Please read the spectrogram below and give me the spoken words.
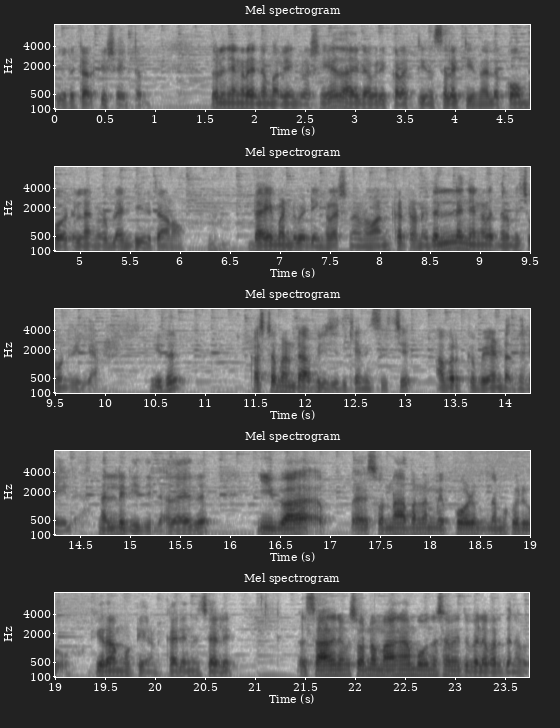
ഇവരുടെ ടർക്കിഷ് ഐറ്റം അതുപോലെ ഞങ്ങൾ തന്നെ മറിയം കളക്ഷൻ ഏതായാലും അവർ കളക്ട് ചെയ്യുന്ന സെലക്ട് ചെയ്യുന്ന അല്ല കോംബോ ആയിട്ട് എല്ലാം കൂടെ ബ്ലെൻഡ് ചെയ്തിട്ടാണോ ഡയമണ്ട് വെഡ്ഡിങ് കളക്ഷൻ ആണോ? അൺകട്ട് ആണോ? ഇതെല്ലാം ഞങ്ങൾ നിർമ്മിച്ചുകൊണ്ടിരിക്കുകയാണ്. ഇത് കസ്റ്റമറിന്റെ അഭിരുചിക്കനുസരിച്ച് അവർക്ക് വേണ്ട നിലയിൽ നല്ല രീതിയിൽ. അതായത് ഈ വിവാഹ സ്വർണാഭരണം എപ്പോഴും നമുക്കൊരു കീറാമുട്ടിയാണ്. കാര്യം എന്ന് വെച്ചാൽ സാധനം സ്വർണം വാങ്ങാൻ പോകുന്ന സമയത്ത് വില വർധനവ്.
